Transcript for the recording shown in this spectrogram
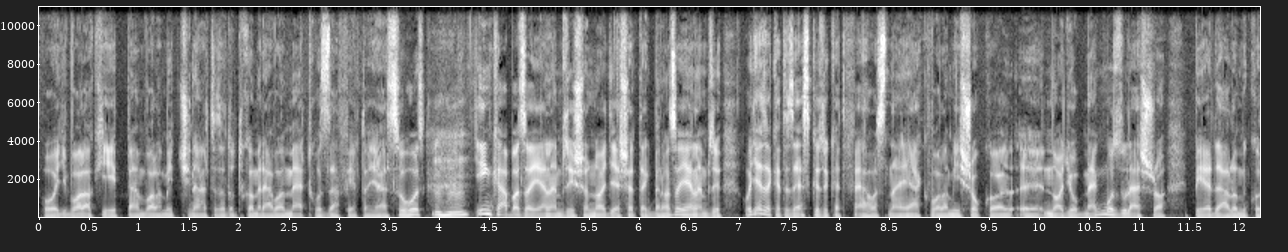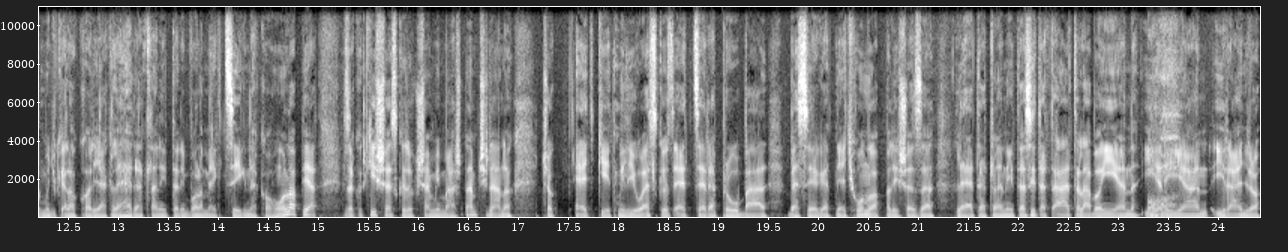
hogy valaki éppen valamit csinált az adott kamerával, mert hozzáfért a jelszóhoz. Uh-huh. Inkább az a jellemző, és a nagy esetekben az a jellemző, hogy ezeket az eszközöket felhasználják valami sokkal ö, nagyobb megmozdulásra, például amikor mondjuk el akarják lehetetleníteni valamelyik cégnek a honlapját, ezek a kis eszközök semmi más nem csinálnak, csak egy-két millió eszköz egyszerre próbál beszélgetni egy honlappal, és ezzel lehetetlené teszi. Tehát általában ilyen, ilyen, oh. ilyen irányra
